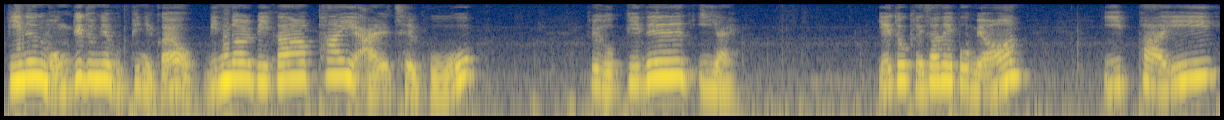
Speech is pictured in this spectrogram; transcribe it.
B는 원기둥의 부피니까요. 밑 넓이가 파이 R 제곱 그리고 높이는 2R 얘도 계산해 보면 2파이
